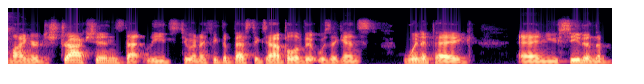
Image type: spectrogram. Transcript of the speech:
minor distractions that leads to and i think the best example of it was against winnipeg and you see it in the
